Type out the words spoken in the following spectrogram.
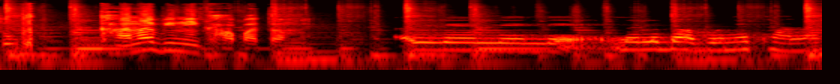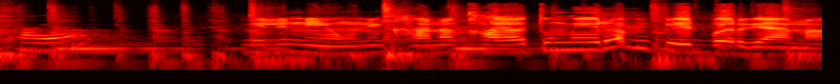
तो खाना भी नहीं खा पाता मैं। ले ले ले मेरे बाबू ने खाना खाया। मेरी नेहू ने खाना खाया तो मेरा भी पेट भर गया ना।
